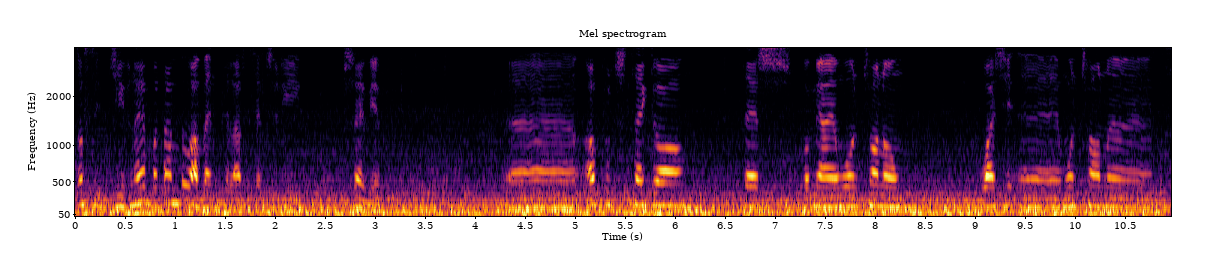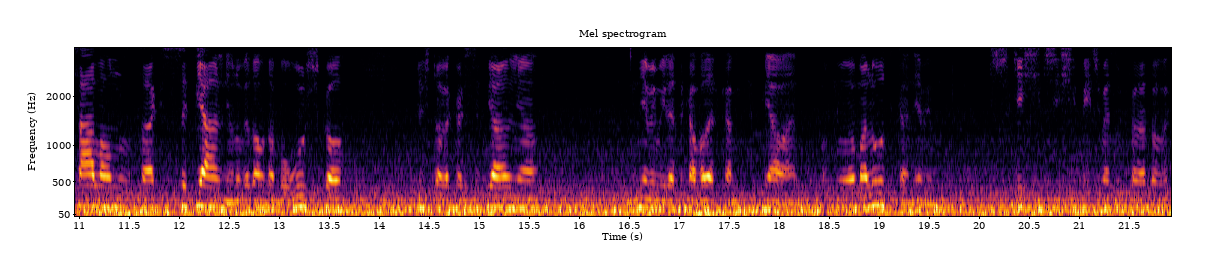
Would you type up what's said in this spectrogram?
dosyć dziwne, bo tam była wentylacja, czyli przewiew. Eee, oprócz tego też, bo miałem łączoną łazie, e, łączony salon tak z sypialnią, no wiadomo tam było łóżko, gdzieś tam jakaś sypialnia. Nie wiem ile ta kawalerka miała, no, była malutka, nie wiem, 30-35 metrów kwadratowych.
